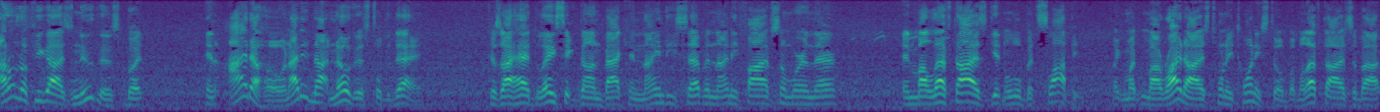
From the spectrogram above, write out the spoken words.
I don't know if you guys knew this, but in Idaho, and I did not know this till today, because I had LASIK done back in 97, 95, somewhere in there, and my left eye is getting a little bit sloppy. Like my, my right eye is 2020 still, but my left eye is about,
